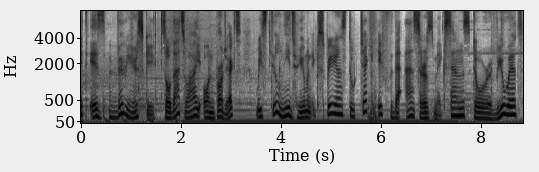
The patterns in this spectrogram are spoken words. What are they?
It is very risky. So that's why on projects, we still need human experience to check if the answers make sense, to review it,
